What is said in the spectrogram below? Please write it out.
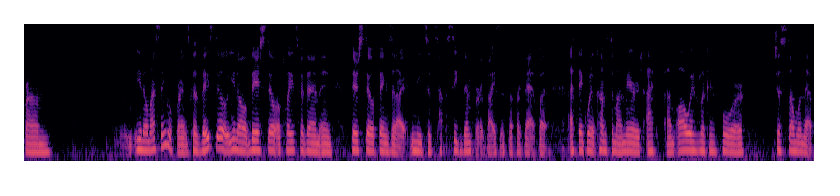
from you know my single friends because they still you know there's still a place for them and there's still things that i need to t- seek them for advice and stuff like that but i think when it comes to my marriage I, i'm always looking for just someone that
